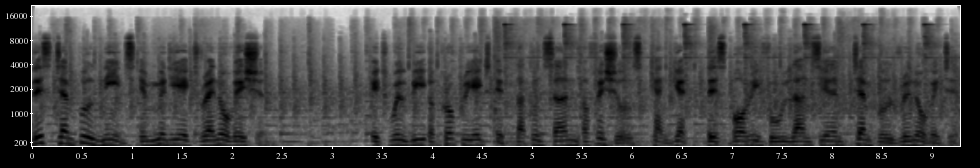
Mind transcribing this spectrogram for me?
This temple needs immediate renovation. It will be appropriate if the concerned officials can get this Borifu Lancian temple renovated.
